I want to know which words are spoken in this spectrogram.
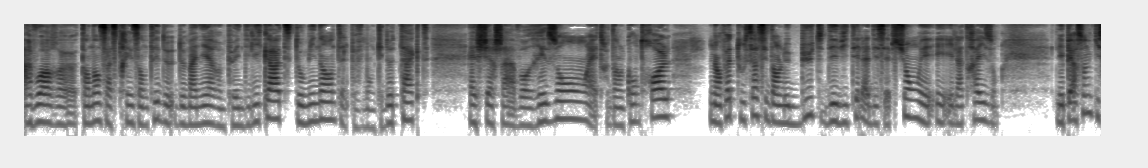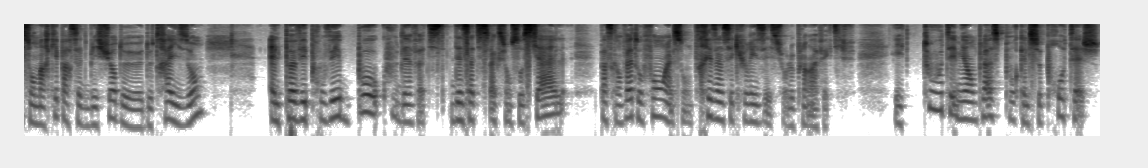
avoir tendance à se présenter de, de manière un peu indélicate, dominante, elles peuvent manquer de tact, elles cherchent à avoir raison, à être dans le contrôle. Mais en fait, tout ça, c'est dans le but d'éviter la déception et, la trahison. Les personnes qui sont marquées par cette blessure de, trahison, elles peuvent éprouver beaucoup d'insatisfaction sociale parce qu'en fait, au fond, elles sont très insécurisées sur le plan affectif. Et tout est mis en place pour qu'elles se protègent.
